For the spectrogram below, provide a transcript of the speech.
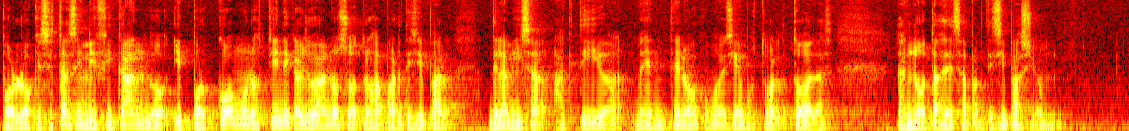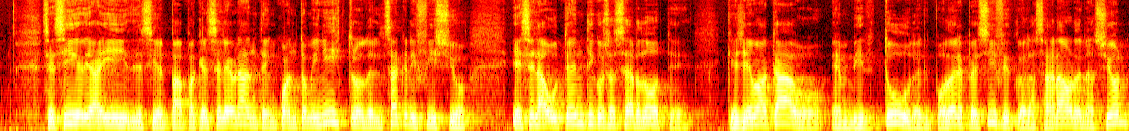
por lo que se está significando y por cómo nos tiene que ayudar a nosotros a participar de la misa activamente, ¿no? como decíamos, todas las, las notas de esa participación. Se sigue de ahí, decía el Papa, que el celebrante, en cuanto ministro del sacrificio, es el auténtico sacerdote que lleva a cabo, en virtud del poder específico de la Sagrada Ordenación,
